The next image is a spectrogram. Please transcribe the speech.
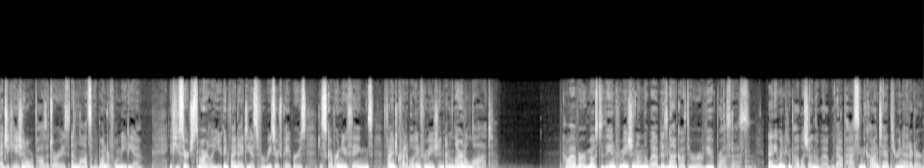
educational repositories, and lots of wonderful media. If you search smartly, you can find ideas for research papers, discover new things, find credible information, and learn a lot. However, most of the information on the web does not go through a review process. Anyone can publish on the web without passing the content through an editor.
